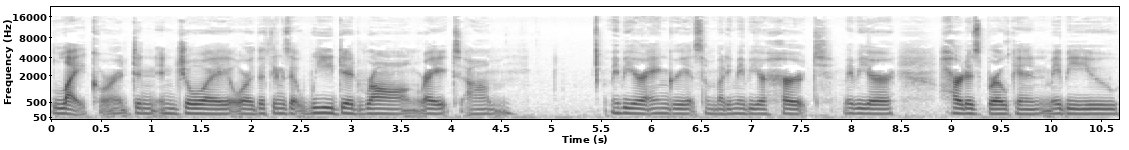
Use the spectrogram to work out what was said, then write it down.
like or didn't enjoy or the things that we did wrong, right? Um, Maybe you're angry at somebody. Maybe you're hurt. Maybe your heart is broken. Maybe you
